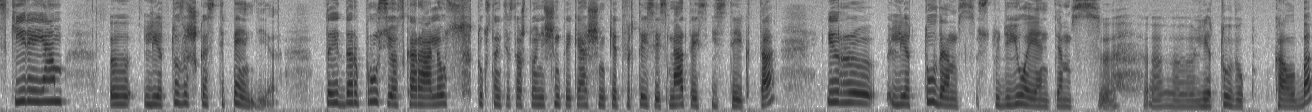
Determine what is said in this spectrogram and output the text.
skyrė jam e, lietuvišką stipendiją Tai dar Prūsijos karaliaus 1844 metais įsteigta ir lietuviams studijuojantiems e, lietuvių kalbą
